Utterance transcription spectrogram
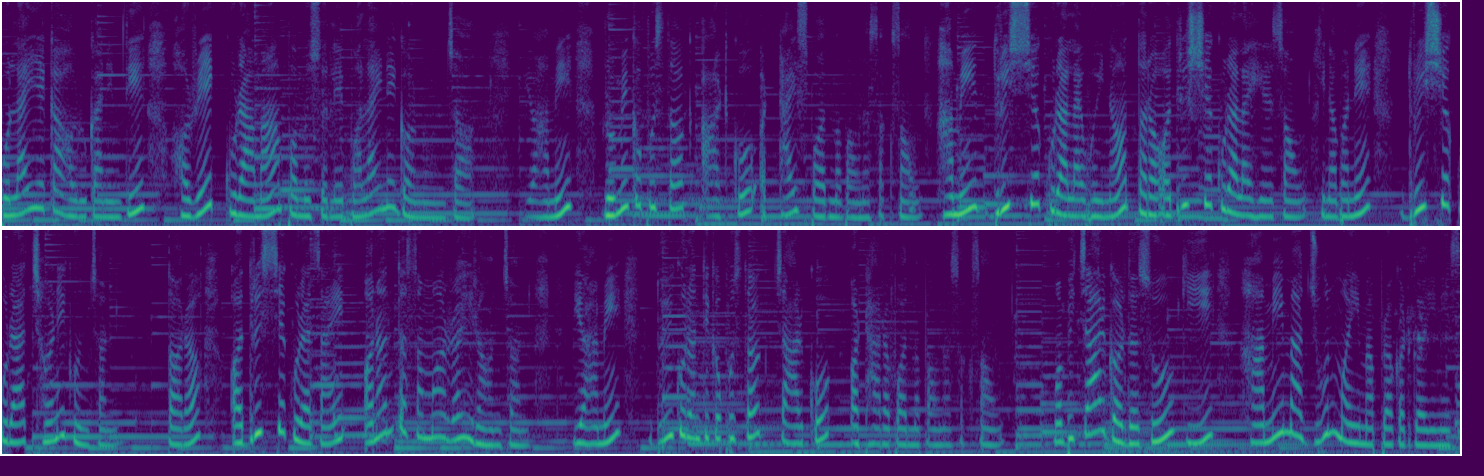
बोलाइएकाहरूका निम्ति हरेक कुरामा परमेश्वरले भलाइ नै गर्नुहुन्छ। यो हामी रोमीको पुस्तक आठको अठाइस पदमा पाउन सक्छौँ। हामी दृश्य कुरालाई होइन तर अदृश्य कुरालाई हेर्छौँ किनभने दृश्य कुरा क्षणिक हुन्छन्। तर अदृश्य कुरा चाहिँ अनन्तसम्म रहिरहन्छन्। यो हामी दुई कुरन्तीको पुस्तक चारको अठार पदमा पाउन सक्छौँ। म विचार गर्दछु कि हामीमा जुन महिमा प्रकट गरिनेछ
